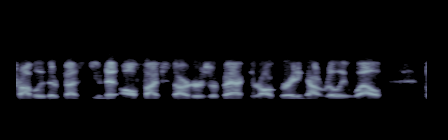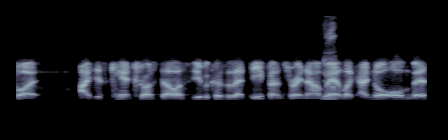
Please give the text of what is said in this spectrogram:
probably their best unit. All five starters are back. They're all grading out really well. But I just can't trust LSU because of that defense right now, man. Yep. Like I know Ole Miss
